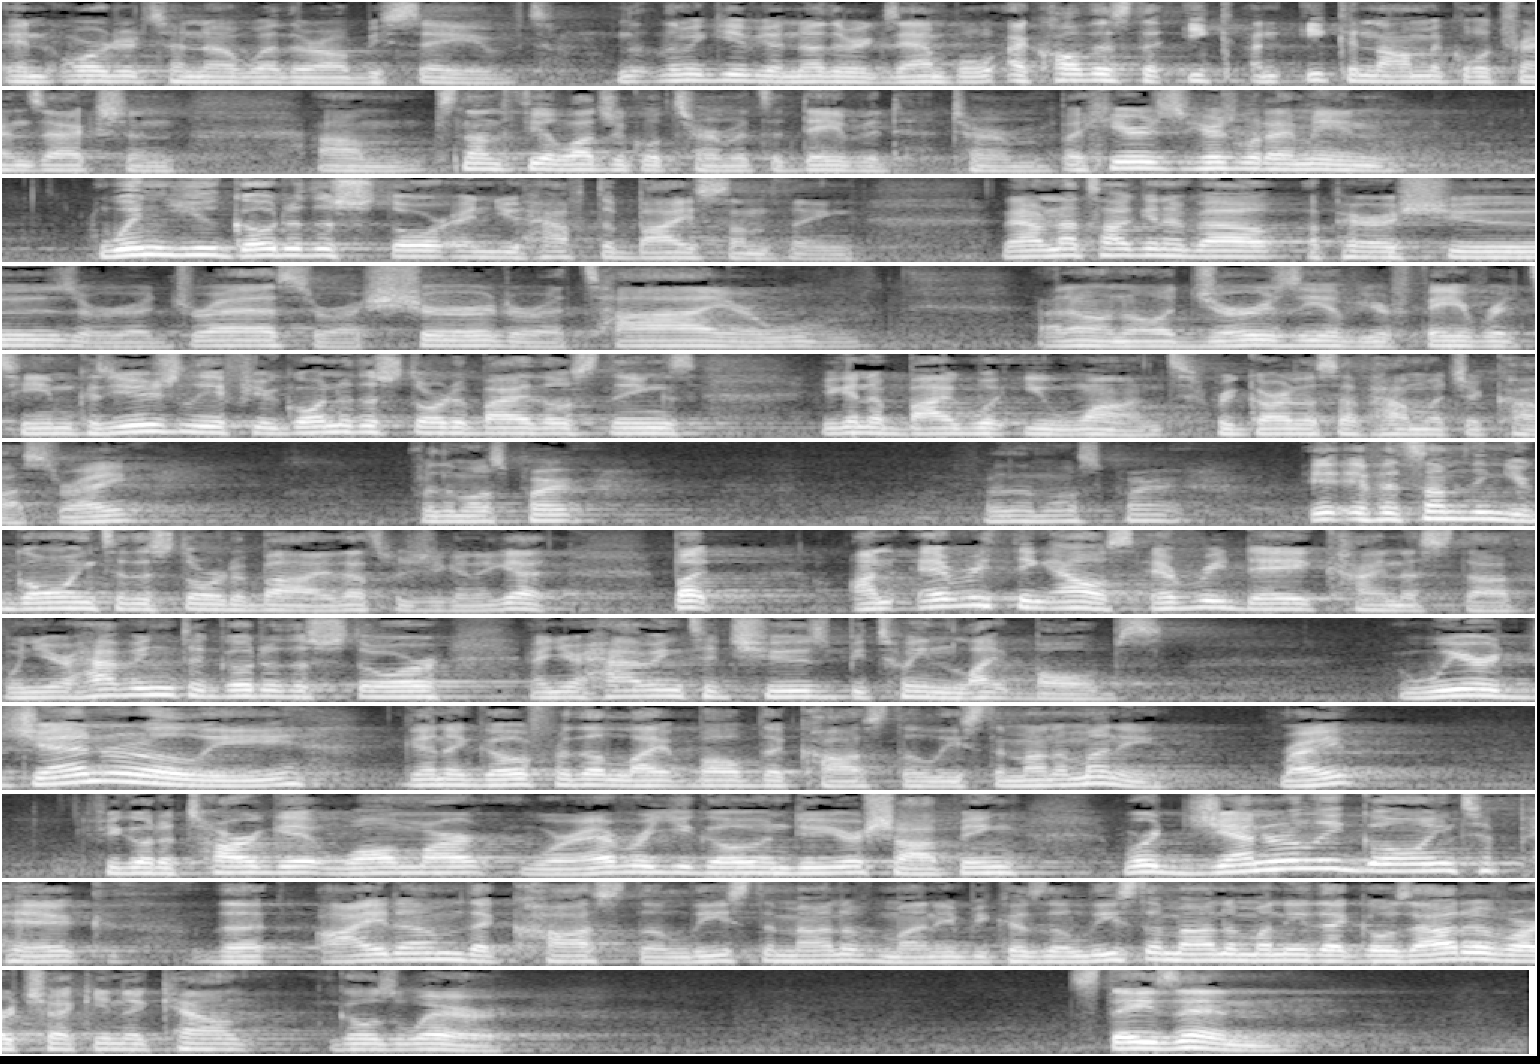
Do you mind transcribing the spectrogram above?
in order to know whether I'll be saved? Let me give you another example. I call this the, an economical transaction. Um, it's not a theological term, it's a David term. But here's, here's what I mean. When you go to the store and you have to buy something, now, I'm not talking about a pair of shoes or a dress or a shirt or a tie or, I don't know, a jersey of your favorite team. Because usually, if you're going to the store to buy those things, you're going to buy what you want, regardless of how much it costs, right? For the most part? For the most part? If it's something you're going to the store to buy, that's what you're going to get. But on everything else, everyday kind of stuff, when you're having to go to the store and you're having to choose between light bulbs, we're generally going to go for the light bulb that costs the least amount of money, right? If you go to Target, Walmart, wherever you go and do your shopping, we're generally going to pick the item that costs the least amount of money because the least amount of money that goes out of our checking account goes where? Stays in,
